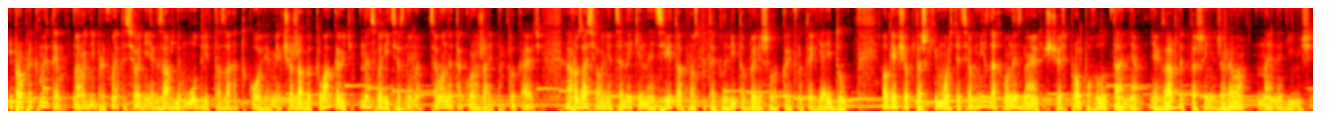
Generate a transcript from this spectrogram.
І про прикмети. Народні прикмети сьогодні, як завжди, мудрі та загадкові. Якщо жаби квакають, не сваріться з ними. Це вони так урожай прикликають. Гроза сьогодні це не кінець світу, а просто тепле літо вирішило крикнути Я йду. А от якщо пташки мостяться в гніздах, вони знають щось про похолодання. Як завжди, пташині джерела найнадійніші.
